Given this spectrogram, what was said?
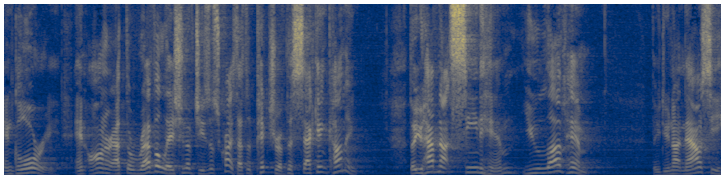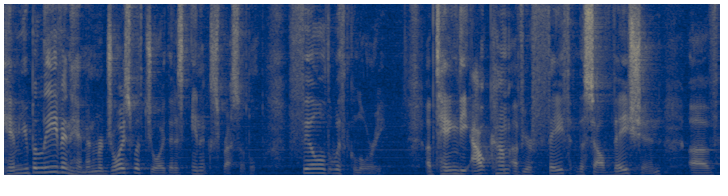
and glory and honor at the revelation of Jesus Christ. That's a picture of the second coming. Though you have not seen him, you love him. Though you do not now see him, you believe in him and rejoice with joy that is inexpressible, filled with glory obtaining the outcome of your faith, the salvation of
